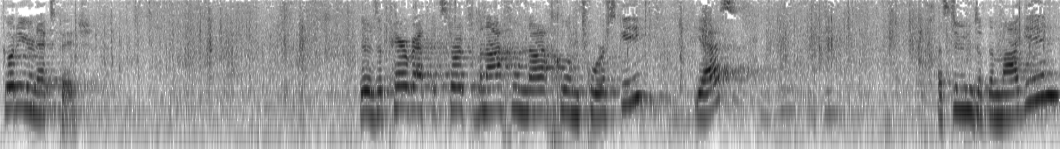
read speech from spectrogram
Go to your next page. There's a paragraph that starts Menachem Nachum Tversky. Yes? A student of the Magid.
